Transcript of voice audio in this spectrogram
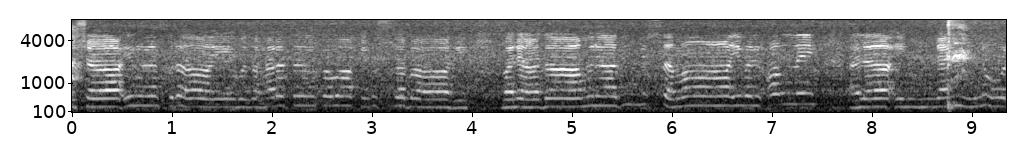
مشاعر الأفراح وزهرت كواكب الصباح. ونادى مناد في السماء والأرض. ألا إن النور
